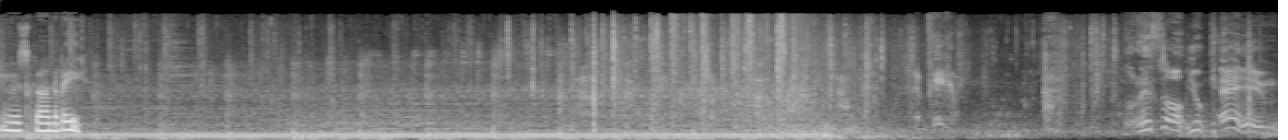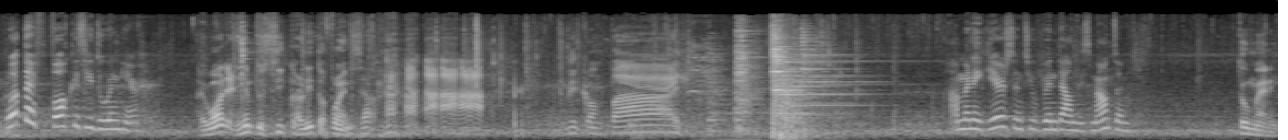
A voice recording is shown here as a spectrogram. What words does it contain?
Who's gonna be? Lorenzo, you came! What the fuck is he doing here? I wanted him to see Carlito for himself. Mi compay. How many years since you've been down this mountain? Too many.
